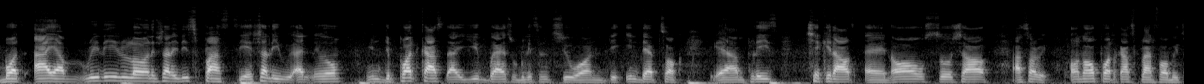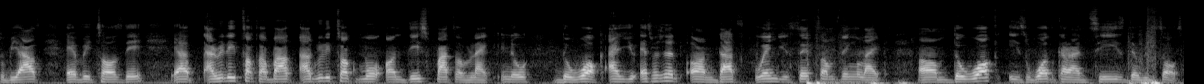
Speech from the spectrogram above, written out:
But I have really learned, especially this past year, especially, and you know, in the podcast that you guys will be listening to on the in depth talk, yeah, please check it out and all social uh, sorry on all podcast platforms it will be out every thursday. Yeah i really talked about i really talk more on this part of like you know the work. And you especially on that when you said something like um the work is what guarantees the results.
